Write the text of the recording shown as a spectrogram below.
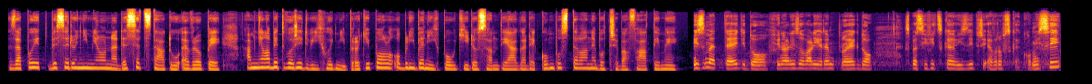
Zapojit by se do ní mělo na 10 států Evropy a měla by tvořit východní protipol oblíbených poutí do Santiago de Compostela nebo třeba Fátimy. My jsme teď dofinalizovali jeden projekt do specifické výzvy při Evropské komisi.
